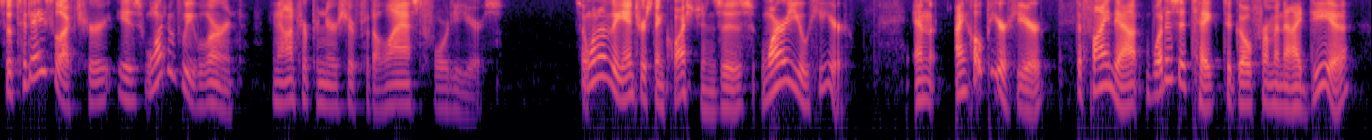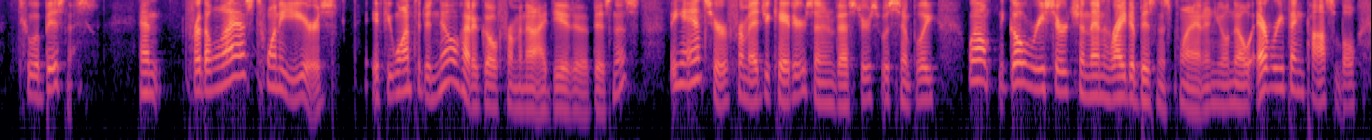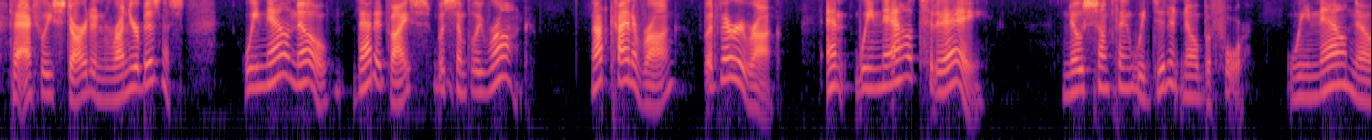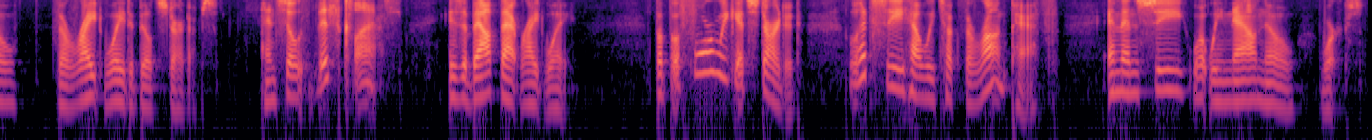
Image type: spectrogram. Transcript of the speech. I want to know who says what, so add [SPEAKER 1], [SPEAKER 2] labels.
[SPEAKER 1] So today's lecture is what have we learned in entrepreneurship for the last 40 years?
[SPEAKER 2] So one of the interesting questions is, why are you here? And I hope you're here to find out what does it take to go from an idea to a business. And for the last 20 years, if you wanted to know how to go from an idea to a business, the answer from educators and investors was simply, well, go research and then write a business plan and you'll know everything possible to actually start and run your business. We now know that advice was simply wrong. Not kind of wrong, but very wrong. And we now today know something we didn't know before. We now know the right way to build startups. And so this class is about that right way. But before we get started, let's see how we took the wrong path and then see what we now know works.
